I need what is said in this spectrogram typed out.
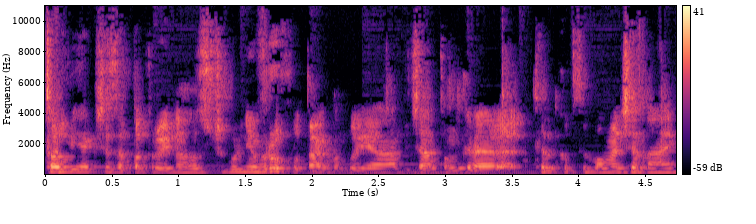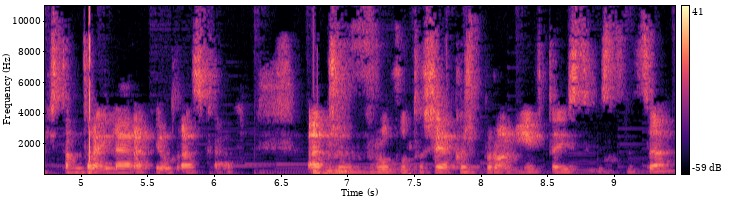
tobie jak się zapatruje na to, szczególnie w ruchu, tak? No bo ja widziałem tą grę tylko w tym momencie na jakichś tam trailerach i obrazkach. A mhm. czy w ruchu to się jakoś broni w tej stylistyce?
